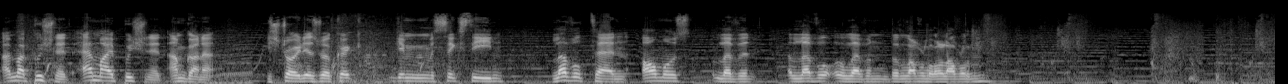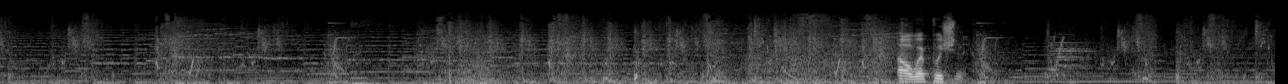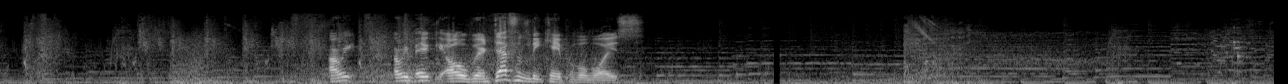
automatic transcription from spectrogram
Am I pushing it? Am I pushing it? I'm gonna destroy this real quick. Give me a 16. Level 10. Almost 11. Level 11. The level 11. Oh, we're pushing it. Are we? Are we? Big? Oh, we're definitely capable, boys.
